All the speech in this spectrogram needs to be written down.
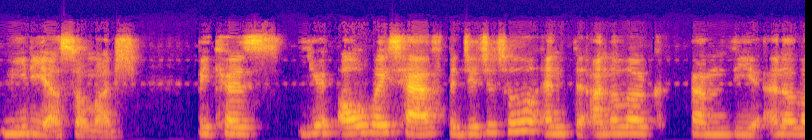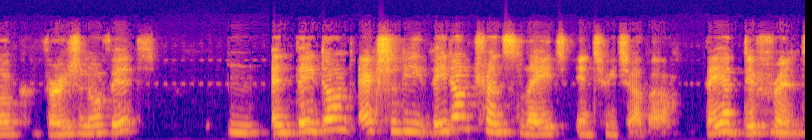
media so much. Because you always have the digital and the analog um, the analog version of it. Mm. and they don't actually they don't translate into each other. They are different.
